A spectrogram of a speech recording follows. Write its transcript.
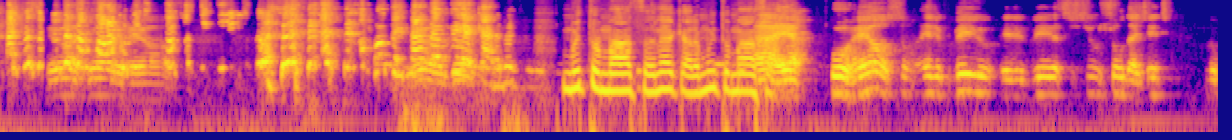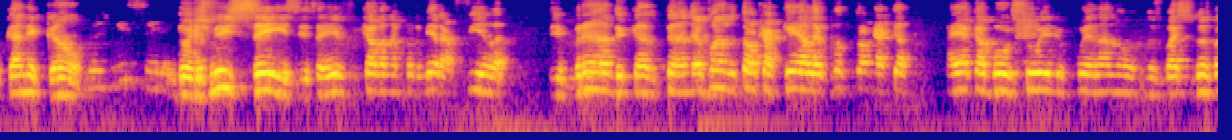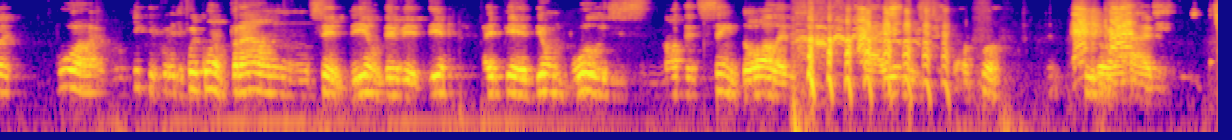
As pessoas estão tentando falar comigo, eu tô conseguindo. Não tem nada eu a ver, cara. Muito massa, né, cara? Muito massa. Ah, é. O Helson, ele veio, ele veio assistir um show da gente no Canecão. 2006, isso aí ficava na primeira fila, vibrando e cantando, Evandro toca aquela, Evandro toca aquela. Aí acabou o show, ele foi lá no, nos bastidores e falou, porra, o que, que foi? Ele foi comprar um, um, CD, um DVD, aí perdeu um bolo de nota de 100 dólares. Caiu no chão. É,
